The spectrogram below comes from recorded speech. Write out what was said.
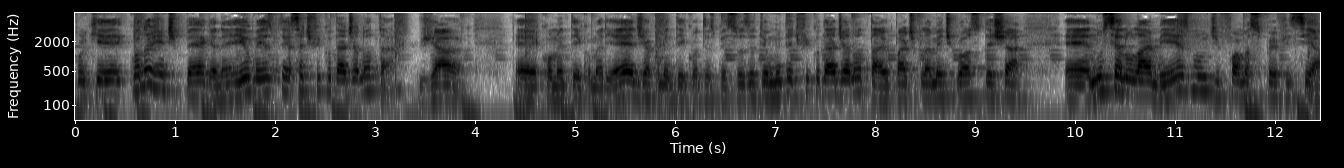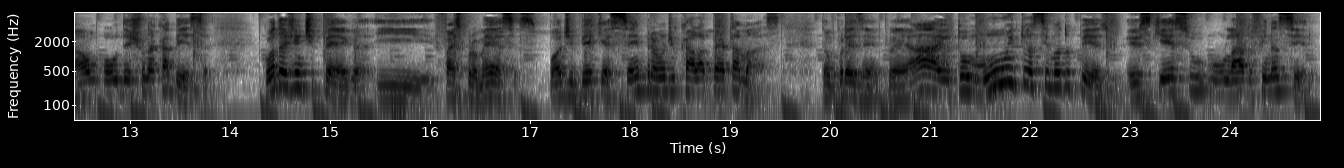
porque quando a gente pega, né, eu mesmo tenho essa dificuldade de anotar. Já é, comentei com a Marielle, já comentei com outras pessoas, eu tenho muita dificuldade de anotar. Eu particularmente gosto de deixar é, no celular mesmo, de forma superficial, ou deixo na cabeça. Quando a gente pega e faz promessas, pode ver que é sempre onde o calo aperta mais. Então, por exemplo, é, ah, eu estou muito acima do peso, eu esqueço o lado financeiro.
